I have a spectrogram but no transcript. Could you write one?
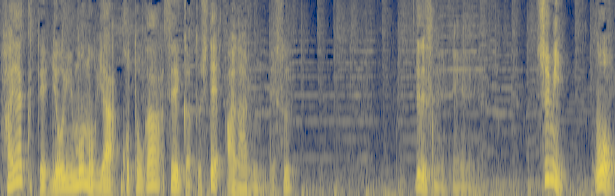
早くて良いものやことが成果として上がるんです。でですね、えー趣味を、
